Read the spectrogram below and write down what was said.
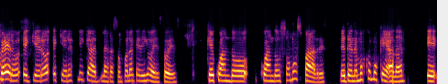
pero eh, quiero, eh, quiero explicar la razón por la que digo esto es que cuando, cuando somos padres, le tenemos como que a dar eh,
